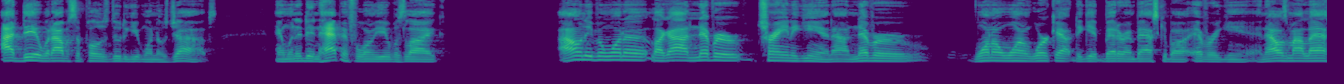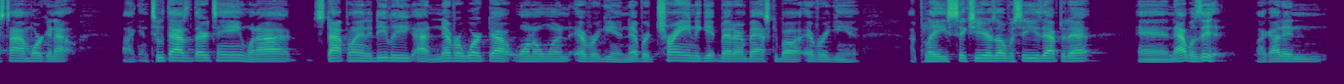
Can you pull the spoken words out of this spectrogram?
I did what I was supposed to do to get one of those jobs. And when it didn't happen for me, it was like I don't even want to like I'll never train again. I'll never one-on-one workout to get better in basketball ever again. And that was my last time working out. Like in 2013, when I stopped playing the D League, I never worked out one-on-one ever again. Never trained to get better in basketball ever again. I played six years overseas after that, and that was it. Like I didn't,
